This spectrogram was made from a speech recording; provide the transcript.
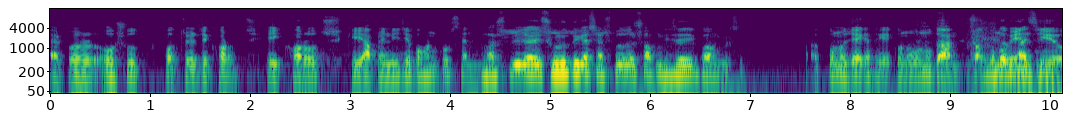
এরপর ওষুধপত্রের যে খরচ এই খরচ কি আপনি নিজে বহন করছেন? হসপিটালে শুরু থেকে শেষ পর্যন্ত সব নিজেই বহন করছি। কোনো জায়গা থেকে কোনো অনুদান বা কোনো এনজিও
